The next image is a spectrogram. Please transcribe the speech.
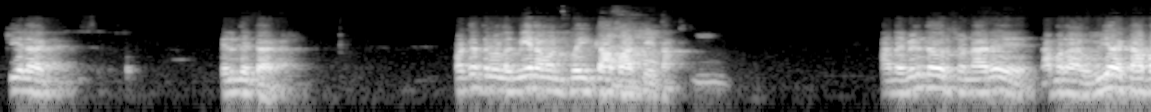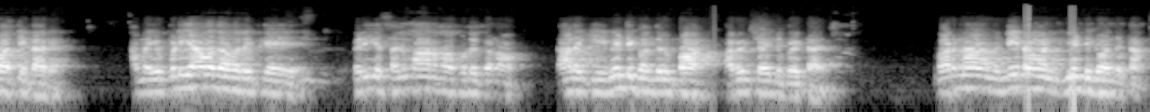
கீழே எழுந்துட்டார் பக்கத்துல உள்ள மீனவன் போய் காப்பாத்திட்டான். அந்த விழுந்தவர் சொன்னாரு நம்மள உயிரை காப்பாத்திட்டாரு. நம்ம எப்படியாவது அவருக்கு பெரிய சன்மானமா கொடுக்கணும். நாளைக்கு வீட்டுக்கு வந்திருப்பா அப்படின்னு சொல்லிட்டு போயிட்டாரு. மறுநாள் அந்த மீனவன் வீட்டுக்கு வந்துட்டான்.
